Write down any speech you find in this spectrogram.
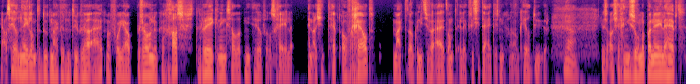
Ja, als heel Nederland het doet, maakt het natuurlijk wel uit. Maar voor jouw persoonlijke gasrekening zal dat niet heel veel schelen. En als je het hebt over geld, maakt het ook weer niet zoveel uit. Want elektriciteit is nu gewoon ook heel duur. Ja. Dus als je geen zonnepanelen hebt,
